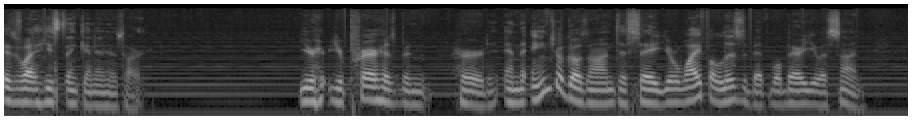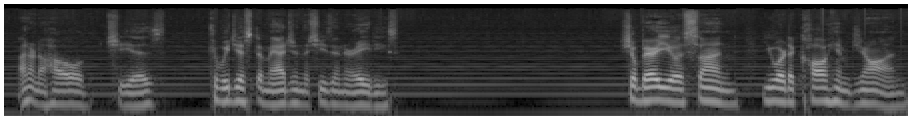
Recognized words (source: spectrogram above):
is what he's thinking in his heart. Your, your prayer has been heard. And the angel goes on to say, Your wife Elizabeth will bear you a son. I don't know how old she is. Could we just imagine that she's in her 80s? She'll bear you a son. You are to call him John.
